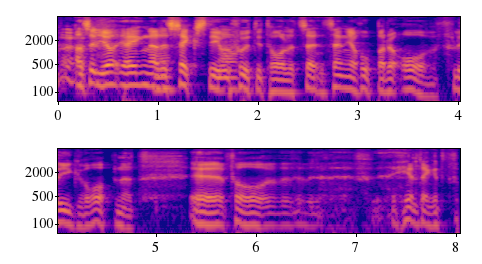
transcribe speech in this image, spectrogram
Alltså jag, jag ägnade 60 och Ja. 70-talet sen, sen jag hoppade av flygvapnet eh, för eh, helt enkelt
